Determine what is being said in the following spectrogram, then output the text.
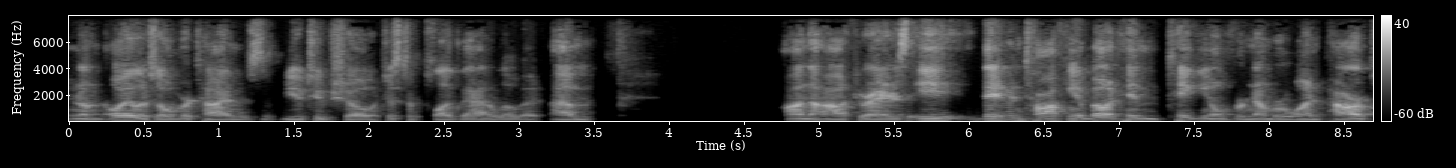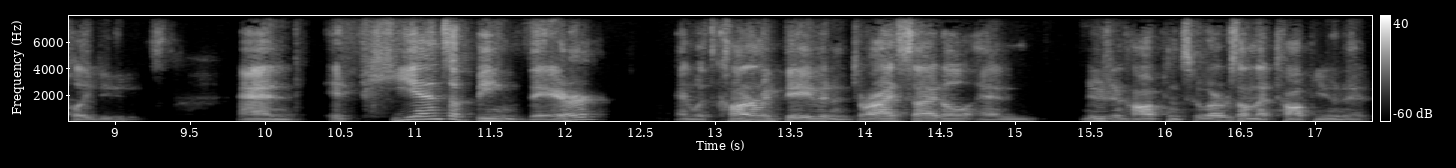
you know oilers overtime is youtube show just to plug that a little bit. Um on the Hockey Writers, he, they've been talking about him taking over number one power play duties. And if he ends up being there, and with Connor McDavid and Draisaitl and Nugent Hopkins, whoever's on that top unit,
